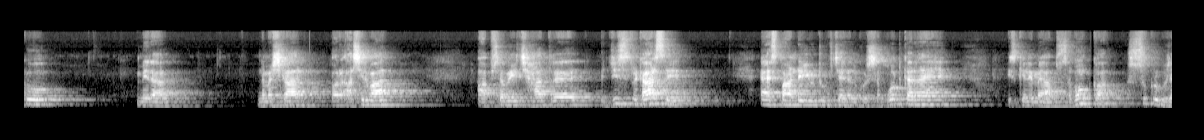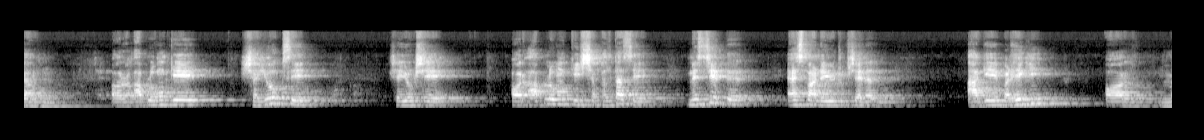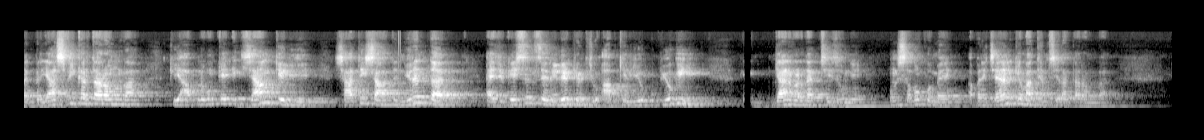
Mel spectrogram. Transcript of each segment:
को मेरा नमस्कार और आशीर्वाद। आप सभी छात्र जिस प्रकार से एस पांडे यूट्यूब चैनल को सपोर्ट कर रहे हैं, इसके लिए मैं आप सबों का शुक्रगुजार हूँ। और आप लोगों के सहयोग से सहयोग से और आप लोगों की सफलता से निश्चित एस पांडे यूट्यूब चैनल आगे बढ़ेगी और मैं प्रयास भी करता रहूँगा कि आप लोगों के एग्ज़ाम के लिए साथ ही साथ निरंतर एजुकेशन से रिलेटेड जो आपके लिए उपयोगी ज्ञानवर्धक चीज़ होंगे, उन सबों को मैं अपने चैनल के माध्यम से लाता रहूँगा।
